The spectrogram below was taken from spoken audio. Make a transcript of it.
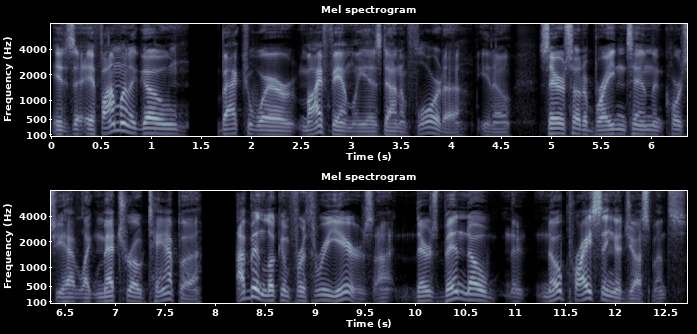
Is if I'm going to go back to where my family is down in Florida, you know, Sarasota, Bradenton, of course, you have like Metro Tampa. I've been looking for three years. Uh, there's been no no pricing adjustments.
